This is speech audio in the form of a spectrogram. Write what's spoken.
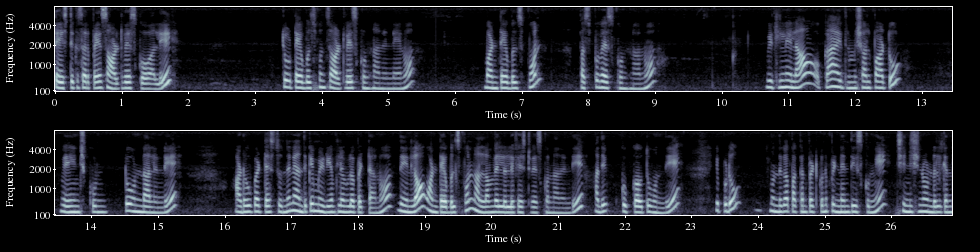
టేస్ట్కి సరిపోయే సాల్ట్ వేసుకోవాలి. టూ టేబుల్ స్పూన్ సాల్ట్ వేసుకుంటున్నానండి నేను. వన్ టేబుల్ స్పూన్ పసుపు వేసుకుంటున్నాను. వీటిని ఇలా ఒక ఐదు నిమిషాల పాటు వేయించుకుంటూ ఉండాలండి. అడుగు పెట్టేస్తుంది. నేను అందుకే మీడియం ఫ్లేమ్లో పెట్టాను. దీనిలో వన్ టేబుల్ స్పూన్ అల్లం వెల్లుల్లి పేస్ట్ వేసుకున్నానండి. అది కుక్ అవుతూ ఉంది. ఇప్పుడు ముందుగా పక్కన పెట్టుకుని పిండిని తీసుకుని చిన్న చిన్న ఉండల కింద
